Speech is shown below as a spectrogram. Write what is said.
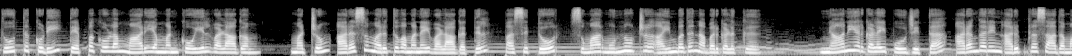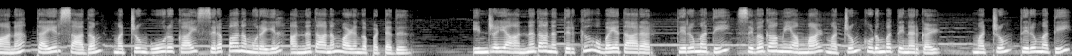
தூத்துக்குடி தெப்பகுளம் மாரியம்மன் கோயில் வளாகம் மற்றும் அரசு மருத்துவமனை வளாகத்தில் பசித்தோர் சுமார் முன்னூற்று ஐம்பது நபர்களுக்கு ஞானியர்களை பூஜித்த அரங்கரின் அருட்பிரசாதமான தயிர் சாதம் மற்றும் ஊறுகாய் சிறப்பான முறையில் அன்னதானம் வழங்கப்பட்டது. இன்றைய அன்னதானத்திற்கு உபயதாரர் திருமதி சிவகாமி அம்மாள் மற்றும் குடும்பத்தினர்கள் மற்றும் திருமதி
